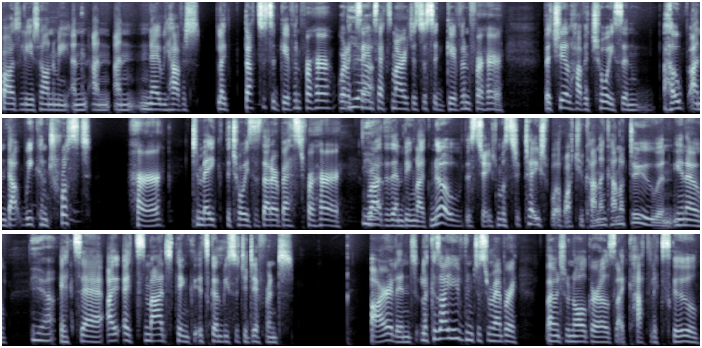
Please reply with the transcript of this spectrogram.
bodily autonomy and and and now we have it like that's just a given for her. Or like Yeah. same sex marriage is just a given for her that she'll have a choice and hope and that we can trust her to make the choices that are best for her Yeah. rather than being like, no, the state must dictate what what you can and cannot do. And you know, yeah, it's uh, I, it's mad to think it's going to be such a different Ireland. Like, because I even just remember I went to an all girls like Catholic school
